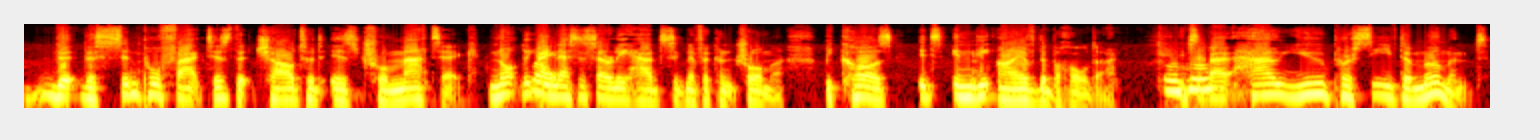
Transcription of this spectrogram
the, the simple fact is that childhood is traumatic. Not that Right. you necessarily had significant trauma because it's in the eye of the beholder. It's mm-hmm. about how you perceived a moment.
